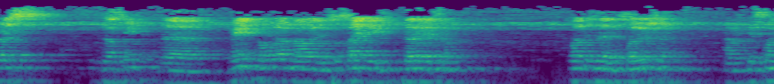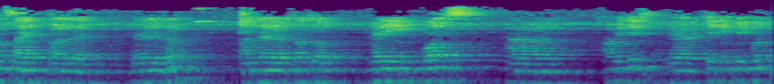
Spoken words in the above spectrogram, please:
First, asking the main problem now in society is terrorism. What is the solution from this one side for the terrorism? And there is also many false uh, images, they are cheating people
